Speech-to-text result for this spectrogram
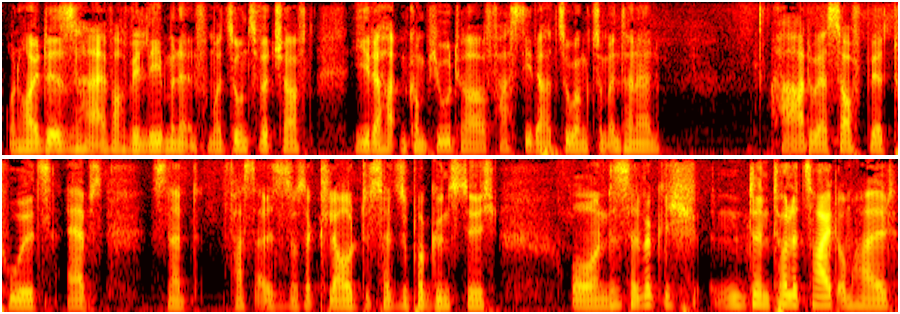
Und heute ist es halt einfach, wir leben in der Informationswirtschaft. Jeder hat einen Computer, fast jeder hat Zugang zum Internet. Hardware, Software, Tools, Apps. Das sind halt fast alles ist aus der Cloud. Das ist halt super günstig. Und es ist halt wirklich eine tolle Zeit, um halt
